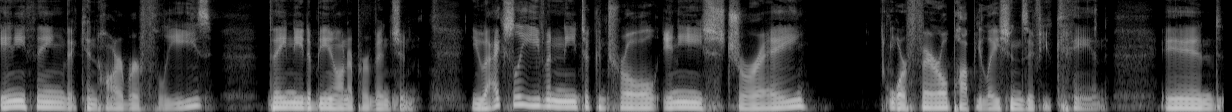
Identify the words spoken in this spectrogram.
anything that can harbor fleas, they need to be on a prevention. You actually even need to control any stray or feral populations if you can. And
